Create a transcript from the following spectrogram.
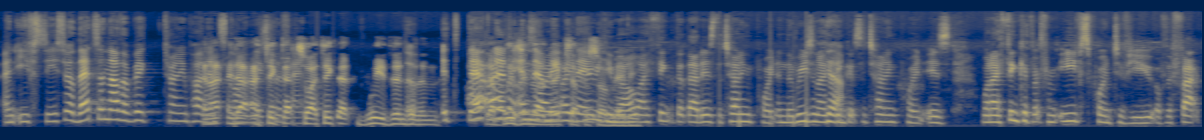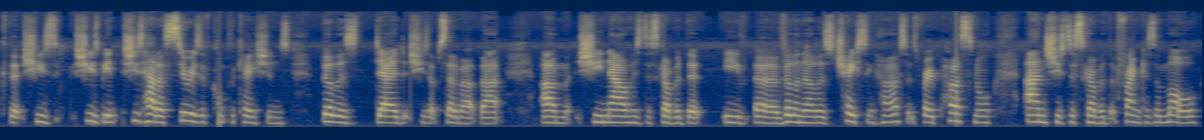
and Eve sees her. That's another big turning point. And I, and I, be I a think that so. I think that bleeds into So the. it's definitely bleeds in there. Maybe they, agree episode, maybe. I think that that is the turning point, and the reason I Yeah. think it's the turning point is when I think of it from Eve's point of view of the fact that she's she's been she's had a series of complications. Bill is dead. She's upset about that. Um, she now has discovered that Eve uh, Villanelle is chasing her, so it's very personal. And she's discovered that Frank is a mole.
